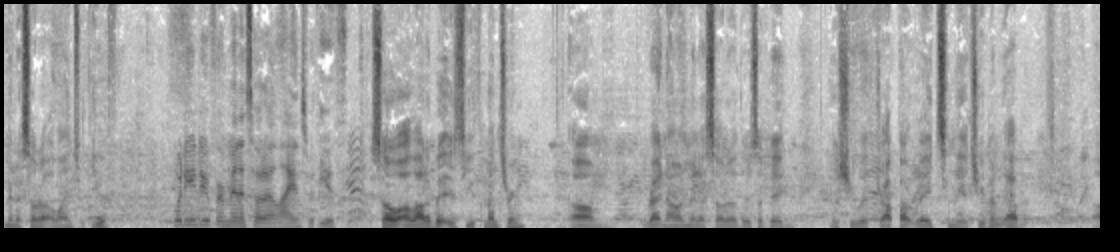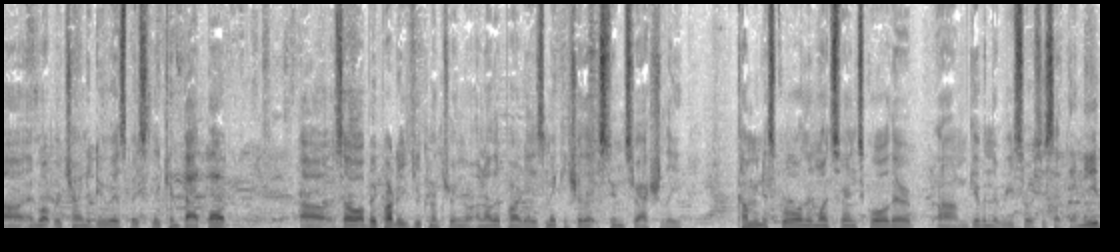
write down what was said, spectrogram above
Minnesota Alliance with Youth. What do you do for Minnesota Alliance with Youth? So, a lot of it is youth mentoring. Um, right now in Minnesota, there's a big issue with dropout rates and the achievement gap. Uh, and what we're trying to do is basically combat that. Uh, so, a big part is youth mentoring. Another part is making sure that students are actually coming to school, and then once they're in school, they're um, given the resources that they need,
